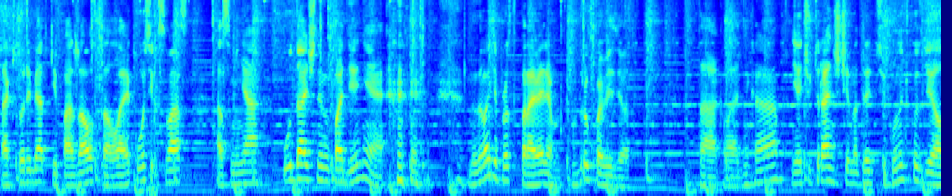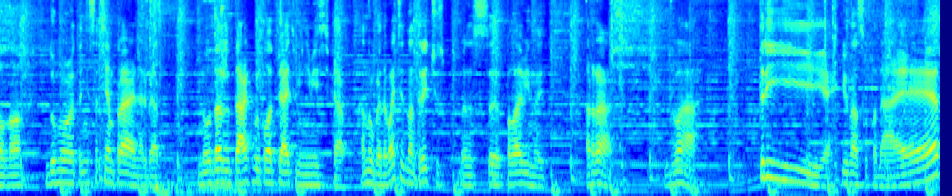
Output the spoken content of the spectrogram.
Так что, ребятки, пожалуйста, лайкосик с вас, а с меня удачное выпадение. Ну давайте просто проверим, вдруг повезет. Так, ладненько. Я чуть раньше, чем на третью секундочку сделал, но думаю, это не совсем правильно, ребят. Но даже так выпало 5 мини-мистиков. А ну-ка, давайте на третью с, с половиной. Раз, два, три. И у нас выпадает...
